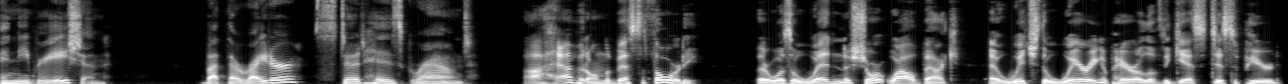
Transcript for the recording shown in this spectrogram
inebriation. But the writer stood his ground. I have it on the best authority. There was a wedding a short while back at which the wearing apparel of the guests disappeared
